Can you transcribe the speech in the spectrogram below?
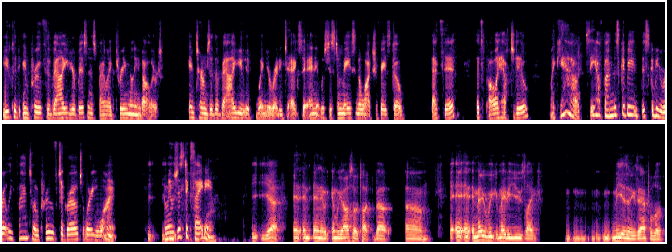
you could improve the value of your business by like three million dollars in terms of the value if when you're ready to exit. And it was just amazing to watch your face go, that's it. That's all I have to do like, yeah, see how fun this could be. This could be really fun to improve, to grow to where you want. I mean, it was just exciting. Yeah, and and and, and we also talked about, um, and, and maybe we could maybe use like me as an example of,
